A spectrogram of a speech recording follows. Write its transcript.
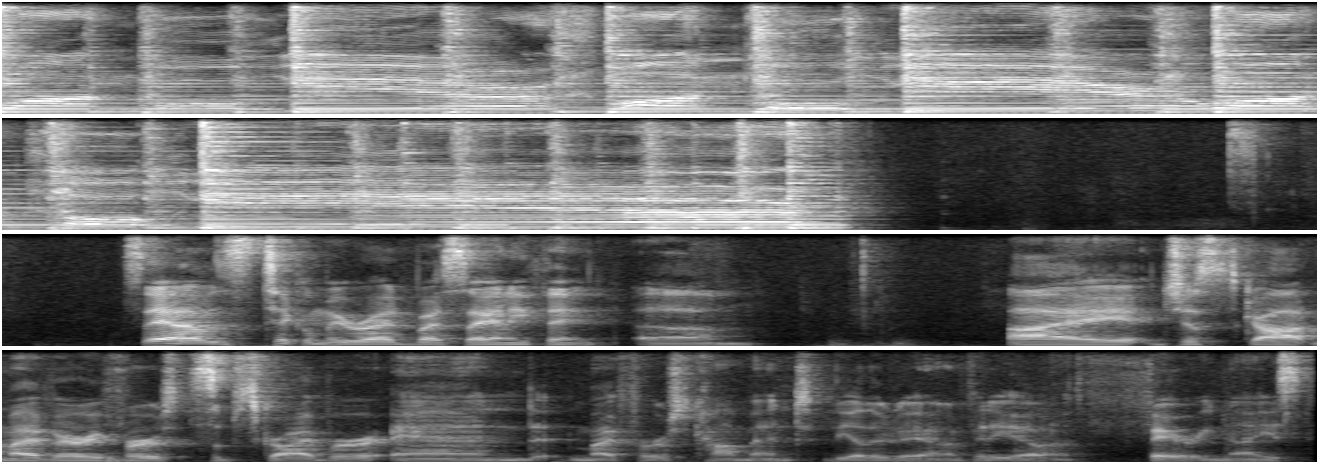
one whole year one whole year one whole year. So yeah that was tickle me red by say anything. Um I just got my very first subscriber and my first comment the other day on a video, and very nice.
